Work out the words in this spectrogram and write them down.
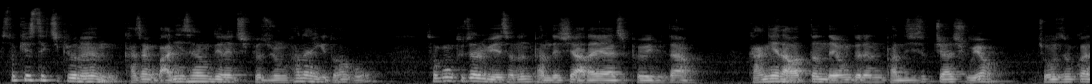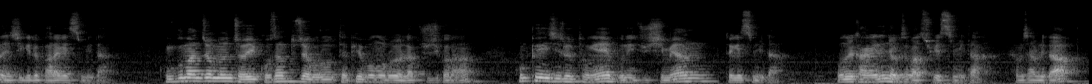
스토캐스틱 지표는 가장 많이 사용되는 지표 중 하나이기도 하고 성공 투자를 위해서는 반드시 알아야 할 지표입니다. 강의에 나왔던 내용들은 반드시 숙지하시고요. 좋은 성과 내시기를 바라겠습니다. 궁금한 점은 저희 고산투자그룹 대표번호로 연락 주시거나 홈페이지를 통해 문의 주시면 되겠습니다. 오늘 강의는 여기서 마치겠습니다. 감사합니다.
